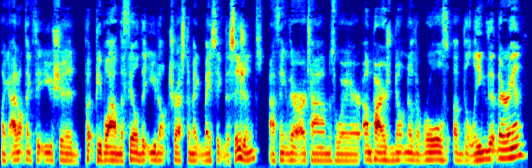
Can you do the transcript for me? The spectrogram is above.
Like, I don't think that you should put people out in the field that you don't trust to make basic decisions. I think there are times where umpires don't know the rules of the league that they're in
